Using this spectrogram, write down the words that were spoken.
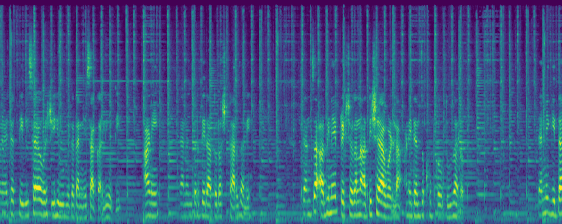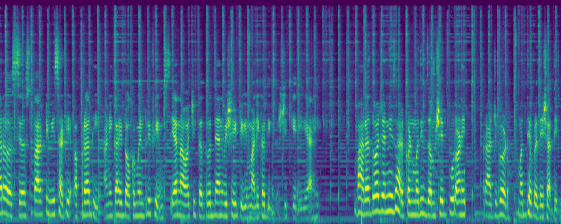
वयाच्या तेविसाव्या वर्षी ही भूमिका त्यांनी साकारली होती. आणि त्यानंतर ते रातोरात स्टार झाले. त्यांचा अभिनय प्रेक्षकांना अतिशय आवडला आणि त्यांचं खूप कौतुक झालं. त्यांनी गीता रहस्य स्टार टी व्हीसाठी अपराधी आणि काही डॉक्युमेंटरी फिल्म्स या नावाची तत्त्वज्ञानविषयी टी व्ही मालिका दिग्दर्शित केलेली आहे. भारद्वाज यांनी झारखंडमधील जमशेदपूर आणि राजगड मध्य प्रदेशातील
